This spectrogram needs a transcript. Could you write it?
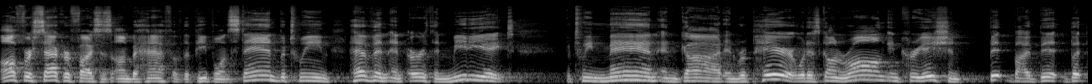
offer sacrifices on behalf of the people and stand between heaven and earth and mediate between man and God and repair what has gone wrong in creation bit by bit, but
